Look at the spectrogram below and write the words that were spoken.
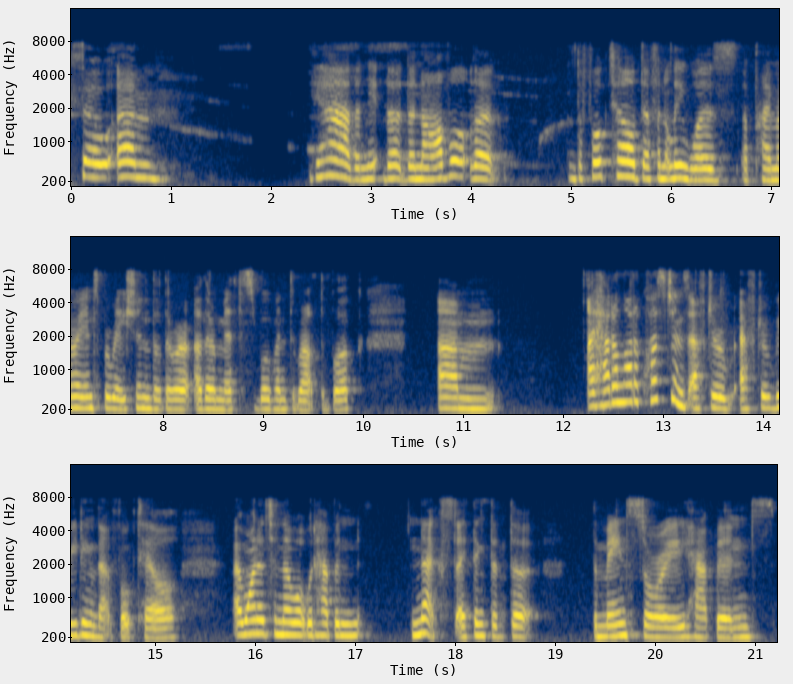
so um, yeah, the the the novel the the folktale definitely was a primary inspiration, though there were other myths woven throughout the book. Um, I had a lot of questions after after reading that folktale. I wanted to know what would happen next. I think that the the main story happens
